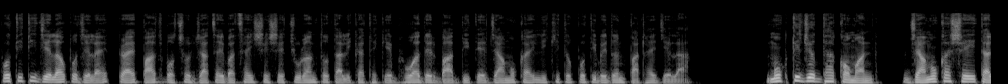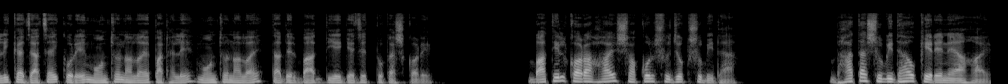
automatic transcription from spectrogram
প্রতিটি জেলা উপজেলায় প্রায় পাঁচ বছর যাচাই বাছাই শেষে চূড়ান্ত তালিকা থেকে ভুয়াদের বাদ দিতে জামুকায় লিখিত প্রতিবেদন পাঠায় জেলা। মুক্তিযোদ্ধা কমান্ড জামুকা সেই তালিকা যাচাই করে মন্ত্রণালয়ে পাঠালে মন্ত্রণালয় তাদের বাদ দিয়ে গেজেট প্রকাশ করে। বাতিল করা হয় সকল সুযোগ সুবিধা। ভাতা সুবিধাও কেড়ে নেওয়া হয়।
